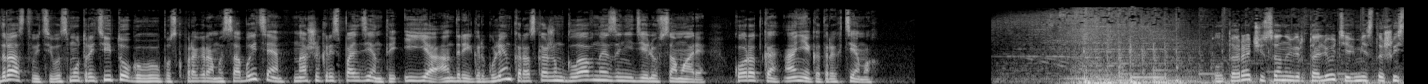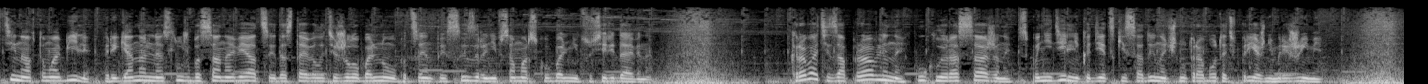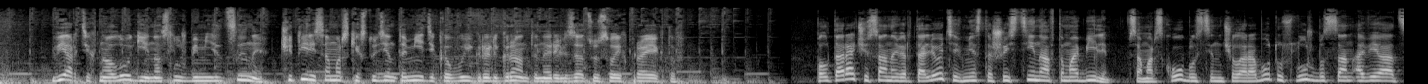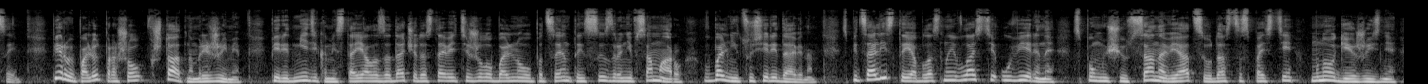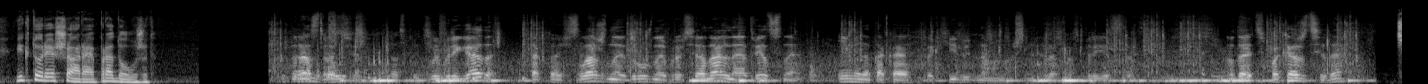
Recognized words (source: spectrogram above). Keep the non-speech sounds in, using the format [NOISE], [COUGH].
Здравствуйте! Вы смотрите итоговый выпуск программы «События». Наши корреспонденты и я, Андрей Горгуленко, расскажем главное за неделю в Самаре. Коротко о некоторых темах. Полтора часа на вертолете вместо шести на автомобиле. Региональная служба санавиации доставила тяжело больного пациента из Сызрани в Самарскую больницу Середавина. Кровати заправлены, куклы рассажены. С понедельника детские сады начнут работать в прежнем режиме. VR-технологии на службе медицины. Четыре самарских студента-медика выиграли гранты на реализацию своих проектов. Полтора часа на вертолете вместо шести на автомобиле. В Самарской области начала работу служба санавиации. Первый полет прошел в штатном режиме. Перед медиками стояла задача доставить тяжело больного пациента из Сызрани в Самару, в больницу Середавина. Специалисты и областные власти уверены, с помощью санавиации удастся спасти многие жизни. Виктория Шарая продолжит. Здравствуйте. Здравствуйте. Вы бригада? Так точно. Слаженная, дружная, профессиональная, ответственная? Именно такая. Такие люди нам нужны. Рад вас приветствовать. Ну давайте, покажете, да?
